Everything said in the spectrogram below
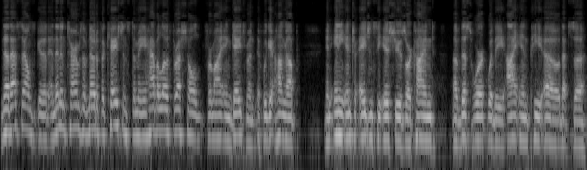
No, that sounds good. And then in terms of notifications to me, have a low threshold for my engagement if we get hung up in any interagency issues or kind of this work with the INPO, that's a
